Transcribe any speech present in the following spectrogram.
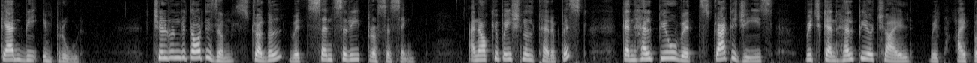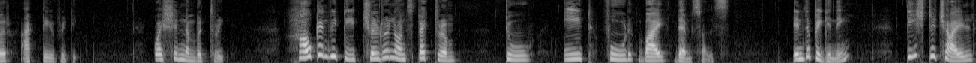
can be improved. Children with autism struggle with sensory processing. An occupational therapist can help you with strategies which can help your child with hyperactivity. Question number three How can we teach children on spectrum to eat food by themselves? In the beginning, teach the child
